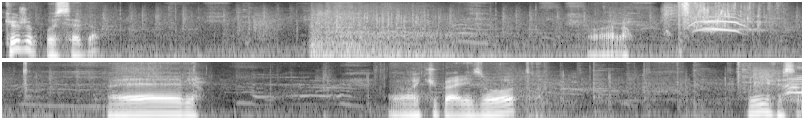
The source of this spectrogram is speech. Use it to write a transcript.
que je possède. Très bien. On va récupérer les autres. Oui, il fait ça.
